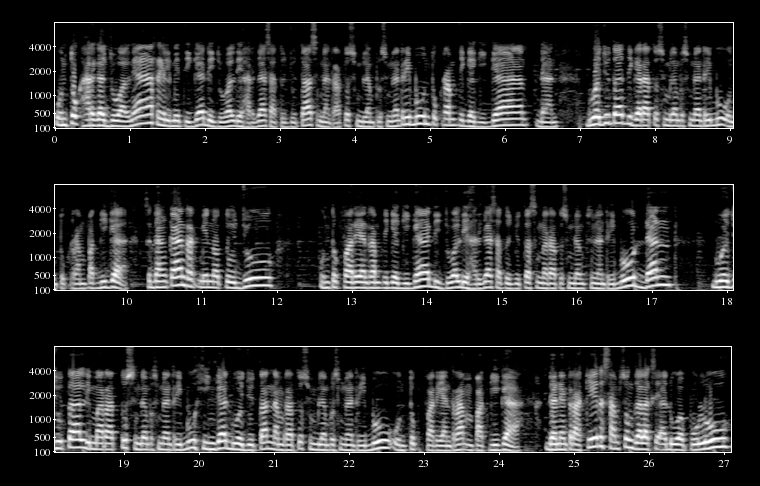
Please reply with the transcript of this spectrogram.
Untuk harga jualnya, Realme 3 dijual di harga 1.999.000 untuk RAM 3GB dan 2.399.000 untuk RAM 4GB. Sedangkan Redmi Note 7 untuk varian RAM 3GB dijual di harga 1.999.000 dan 2.599.000 hingga 2.699.000 untuk varian RAM 4GB. Dan yang terakhir, Samsung Galaxy A20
